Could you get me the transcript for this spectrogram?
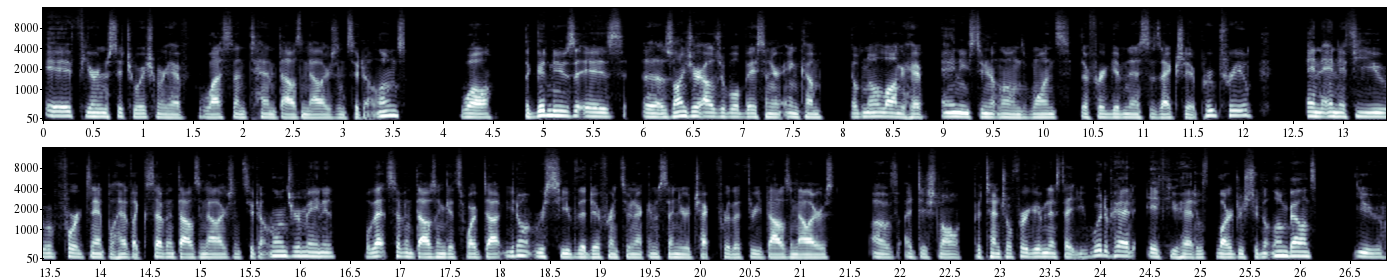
if you're in a situation where you have less than $10,000 in student loans? Well, the good news is uh, as long as you're eligible based on your income, You'll no longer have any student loans once the forgiveness is actually approved for you. And and if you, for example, had like seven thousand dollars in student loans remaining, well, that seven thousand gets wiped out. You don't receive the difference. You're not going to send you a check for the three thousand dollars of additional potential forgiveness that you would have had if you had a larger student loan balance. You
